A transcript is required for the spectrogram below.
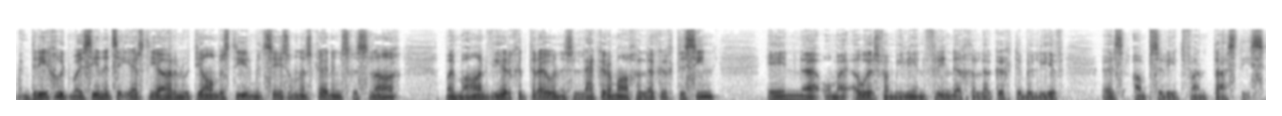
drie goed. My seun het sy eerste jaar in hotelbestuur met 6 onderskeidings geslaag. My ma het weer getrou en is lekker om haar gelukkig te sien en uh, om my ouers, familie en vriende gelukkig te beleef is absoluut fantasties.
